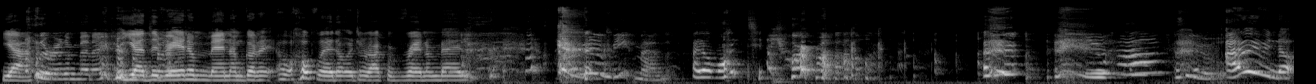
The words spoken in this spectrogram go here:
Yeah, the random men. I yeah, the random men. I'm gonna. Hopefully, I don't interact with random men. You're gonna meet men. I don't want to. Your mouth. You have. I don't even know.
